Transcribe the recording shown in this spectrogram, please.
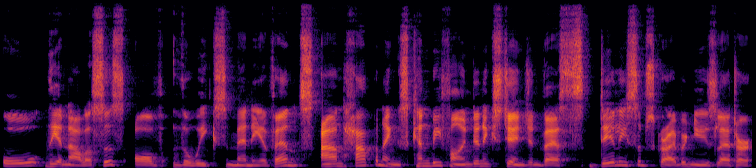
All the analysis of the week's many events and happenings can be found in Exchange Invest's daily subscriber newsletter,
